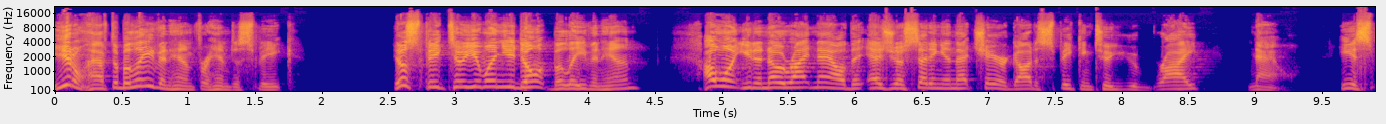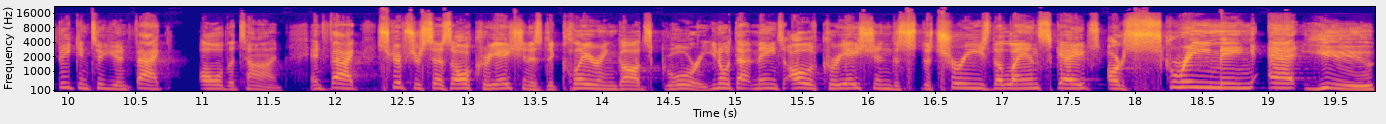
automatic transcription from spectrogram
You don't have to believe in him for him to speak. He'll speak to you when you don't believe in Him. I want you to know right now that as you're sitting in that chair, God is speaking to you right now. He is speaking to you, in fact, all the time. In fact, scripture says all creation is declaring God's glory. You know what that means? All of creation, the, the, trees, the landscapes are screaming at you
